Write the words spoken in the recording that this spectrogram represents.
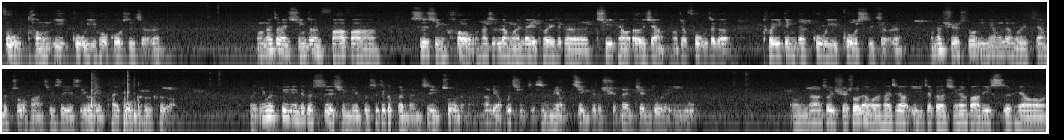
负同一故意或过失责任。哦，那在行政法法施行后，那是认为类推这个七条二项，哦，就负这个推定的故意过失责任。那学说一样认为这样的做法其实也是有点太过苛刻哦，因为毕竟这个事情也不是这个本人自己做的嘛，那了不起只是没有尽这个选任监督的义务。哦，那所以学说认为还是要依这个行政法第十条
